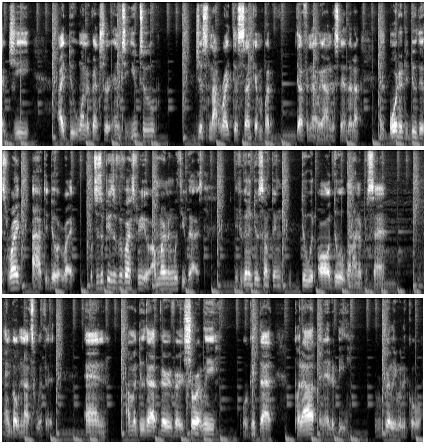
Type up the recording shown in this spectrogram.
IG. I do want to venture into YouTube, just not right this second, but definitely I understand that I, in order to do this right, I have to do it right, which is a piece of advice for you. I'm learning with you guys. If you're to do something, do it all, do it 100%, and go nuts with it. And I'm gonna do that very, very shortly. We'll get that put out, and it'll be really, really cool.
